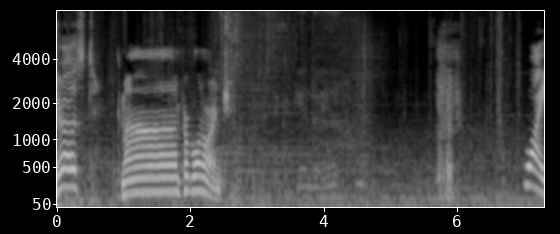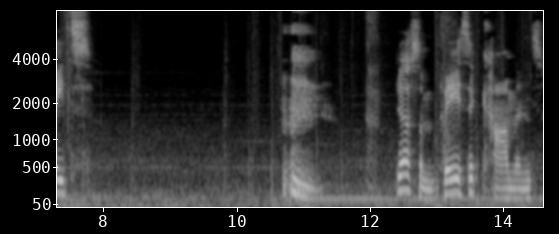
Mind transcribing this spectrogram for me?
Chest! Come on, purple and orange. White. Just some basic commons.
